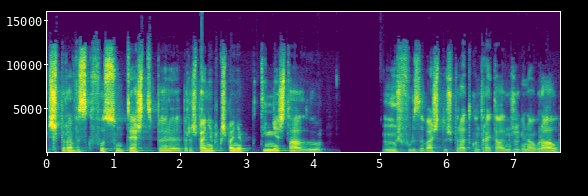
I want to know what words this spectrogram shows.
esperava-se que fosse um teste para, para a Espanha, porque a Espanha tinha estado uns furos abaixo do esperado contra a Itália no jogo inaugural,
